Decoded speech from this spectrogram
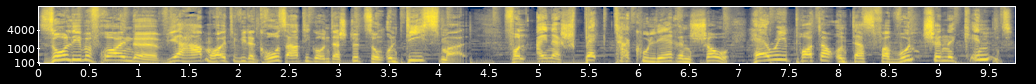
So, liebe Freunde, wir haben heute wieder großartige Unterstützung und diesmal von einer spektakulären Show. Harry Potter und das verwunschene Kind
